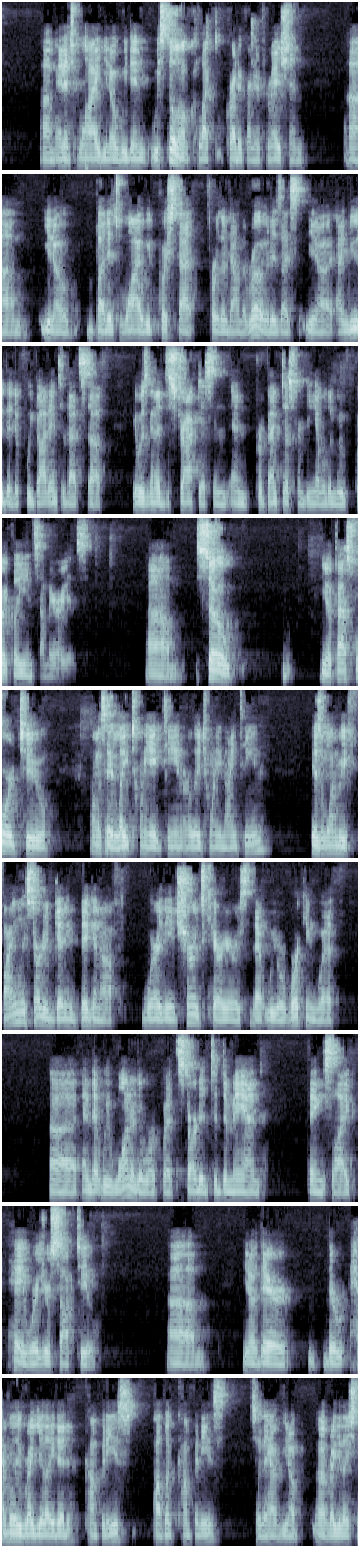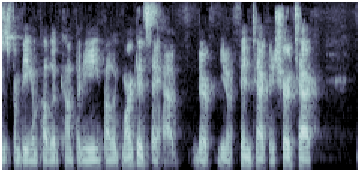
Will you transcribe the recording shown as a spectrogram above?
Um, and it's why, you know, we didn't, we still don't collect credit card information, um, you know, but it's why we pushed that further down the road is I, you know, I knew that if we got into that stuff, it was going to distract us and, and prevent us from being able to move quickly in some areas. Um, so, you know, fast forward to, I want to say late 2018, early 2019 is when we finally started getting big enough where the insurance carriers that we were working with uh, and that we wanted to work with started to demand things like, "Hey, where's your SOC 2?" Um, you know, they're they're heavily regulated companies, public companies, so they have you know uh, regulations from being a public company, public markets. They have their you know fintech, insurtech,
